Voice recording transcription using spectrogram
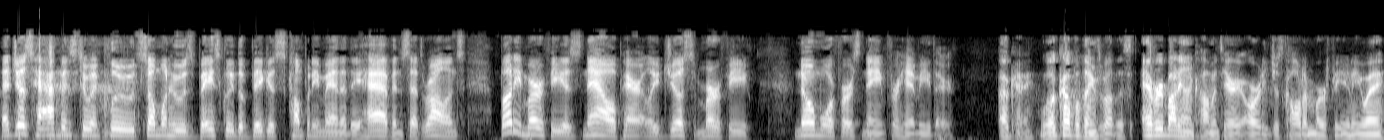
that just happens to include someone who is basically the biggest company man that they have in Seth Rollins. Buddy Murphy is now apparently just Murphy. No more first name for him either. Okay. Well, a couple things about this. Everybody on commentary already just called him Murphy anyway.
